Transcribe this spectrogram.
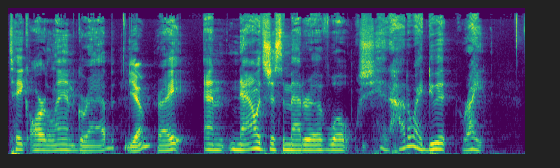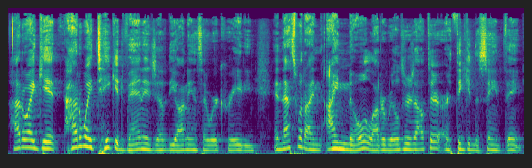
take our land grab, Yeah, right? And now it's just a matter of well, shit. How do I do it right? How do I get? How do I take advantage of the audience that we're creating? And that's what I I know a lot of realtors out there are thinking the same thing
